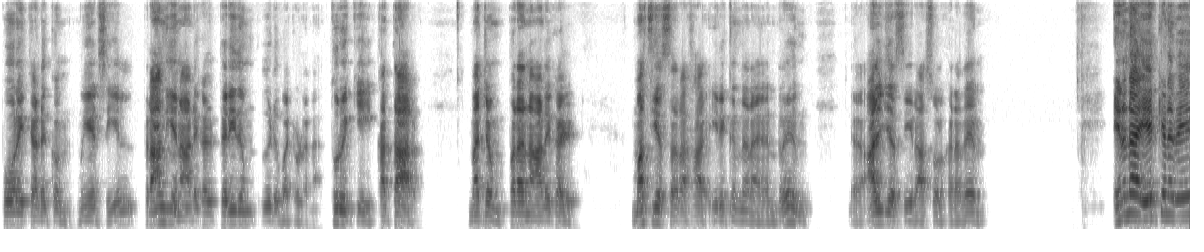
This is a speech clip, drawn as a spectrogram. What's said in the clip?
போரை தடுக்கும் முயற்சியில் பிராந்திய நாடுகள் பெரிதும் ஈடுபட்டுள்ளன. துருக்கி கத்தார் மற்றும் பிற நாடுகள் மத்தியஸ்தராக இருக்கின்றன என்று அல் ஜசீரா சொல்கிறது. என்னடா ஏற்கனவே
